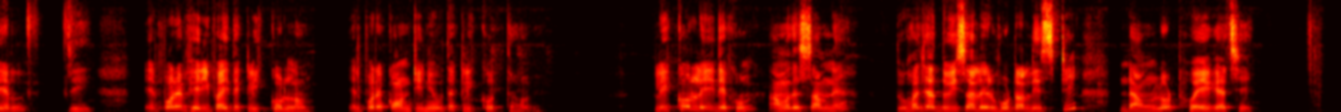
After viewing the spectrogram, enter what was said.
এল জি এরপরে ভেরিফাইতে ক্লিক করলাম। এরপরে কন্টিনিউতে ক্লিক করতে হবে। ক্লিক করলেই দেখুন, আমাদের সামনে দু সালের ভোটার লিস্টটি ডাউনলোড হয়ে গেছে।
